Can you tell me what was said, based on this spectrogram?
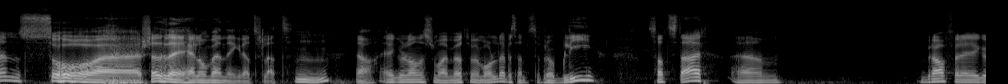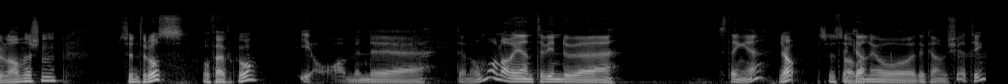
Men så eh, skjedde det en helomvending, rett og slett. Ja, Erik Ull Andersen var i møte med Molde, bestemte seg for å bli. Sats der. Um, bra for Erik Ull Andersen. Synd for oss og for FK. Ja, men det, det er noen måneder igjen til vinduet stenger. Ja, synes Det det kan jo, det kan jo skje ting.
